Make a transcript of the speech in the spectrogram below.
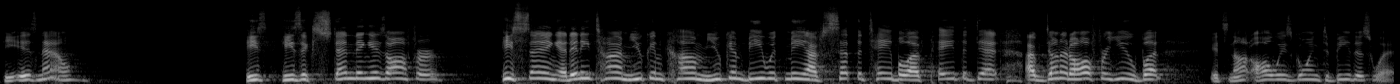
He is now. He's, he's extending his offer He's saying, at any time, you can come, you can be with me. I've set the table, I've paid the debt, I've done it all for you, but it's not always going to be this way.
